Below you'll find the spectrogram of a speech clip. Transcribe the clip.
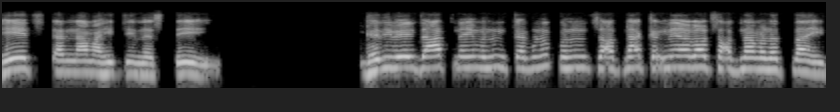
हेच त्यांना माहिती नसते. घरी वेळ जात नाही म्हणून करमणूक म्हणून साधना करण्याला साधना म्हणत नाहीत.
